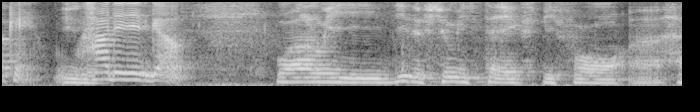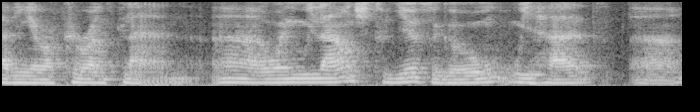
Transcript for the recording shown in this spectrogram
okay Indeed. how did it go Well, we did a few mistakes before uh, having our current plan. Uh, when we launched two years ago, we had uh,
